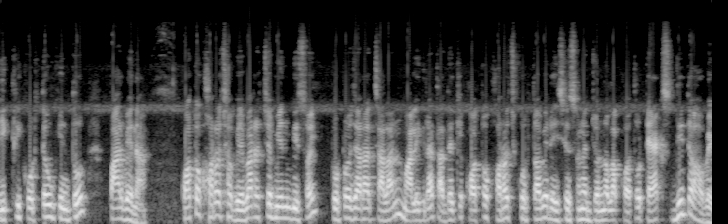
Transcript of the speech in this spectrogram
বিক্রি করতেও কিন্তু পারবে না। কত খরচ হবে? এবার হচ্ছে মেন বিষয়, টোটো যারা চালান মালিকরা তাদেরকে কত খরচ করতে হবে রেজিস্ট্রেশনের জন্য বা কত ট্যাক্স দিতে হবে?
